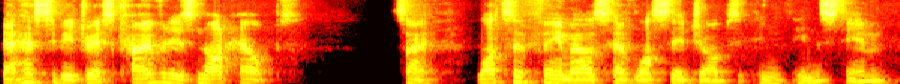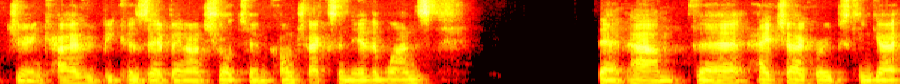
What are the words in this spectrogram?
that has to be addressed. COVID has not helped. So lots of females have lost their jobs in, in STEM during COVID because they've been on short term contracts and they're the ones that um, the HR groups can go,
